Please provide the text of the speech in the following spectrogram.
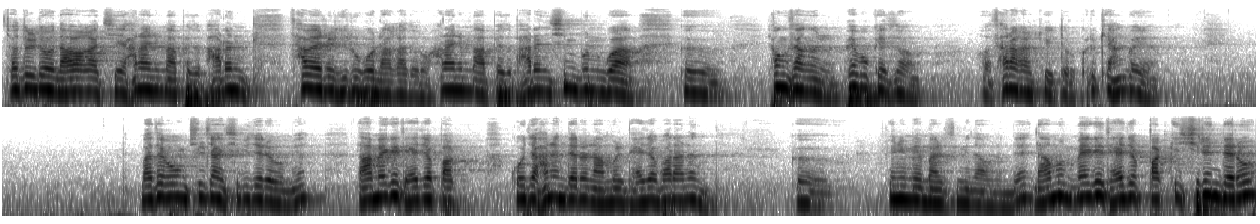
저들도 나와 같이 하나님 앞에서 바른 사회를 이루고 나가도록 하나님 앞에서 바른 신분과 그 형상을 회복해서 어, 살아갈 수 있도록 그렇게 한 거예요. 마태복음 7장 12절에 보면 남에게 대접받고자 하는 대로 남을 대접하라는 그 주님의 말씀이 나오는데 남에게 대접받기 싫은 대로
